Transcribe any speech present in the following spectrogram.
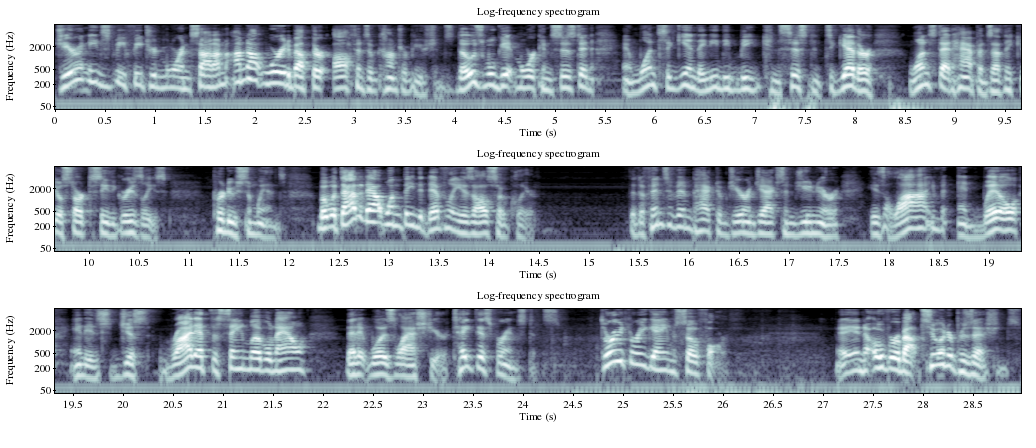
Jaren needs to be featured more inside. I'm, I'm not worried about their offensive contributions. Those will get more consistent. And once again, they need to be consistent together. Once that happens, I think you'll start to see the Grizzlies produce some wins. But without a doubt, one thing that definitely is also clear the defensive impact of Jaren Jackson Jr. is alive and well and is just right at the same level now that it was last year. Take this for instance. Through three games so far, in over about 200 possessions,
